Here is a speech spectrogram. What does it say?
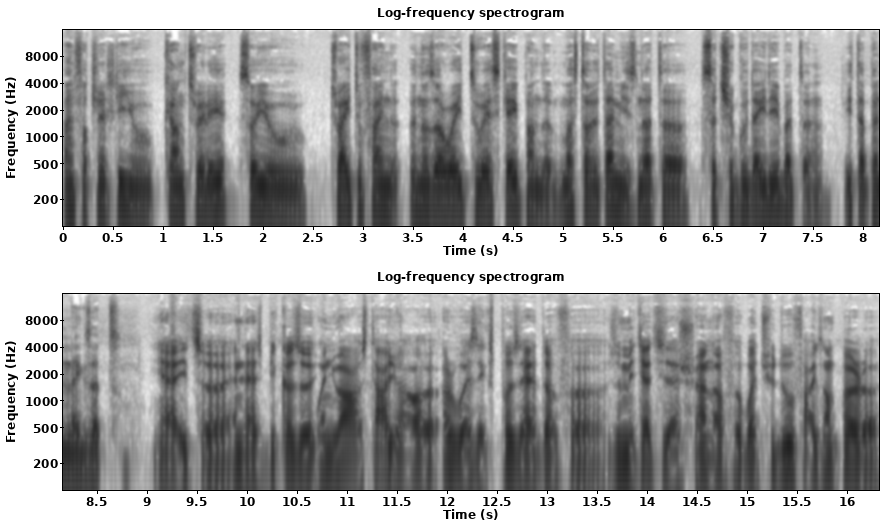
unfortunately, you can't really. So you try to find another way to escape, and uh, most of the time, it's not uh, such a good idea, but it happened like that. Yeah, it's uh, endless because uh, when you are a star, you are uh, always exposed of uh, the mediatization of uh, what you do. For example, uh,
